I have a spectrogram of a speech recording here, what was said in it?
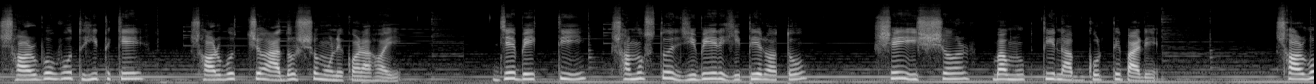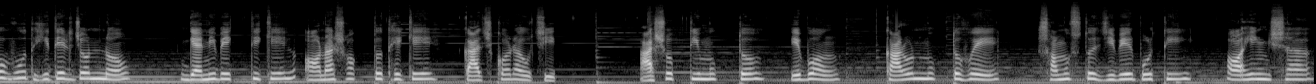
সর্বভূত হিতকে সর্বোচ্চ আদর্শ মনে করা হয়। যে ব্যক্তি সমস্ত জীবের হিতে রত, সেই ঈশ্বর বা মুক্তি লাভ করতে পারে। সর্বভূত হিতের জন্য জ্ঞানী ব্যক্তিকে অনাসক্ত থেকে কাজ করা উচিত। আসক্তিমুক্ত এবং কারণমুক্ত হয়ে সমস্ত জীবের প্রতি অহিংসা,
